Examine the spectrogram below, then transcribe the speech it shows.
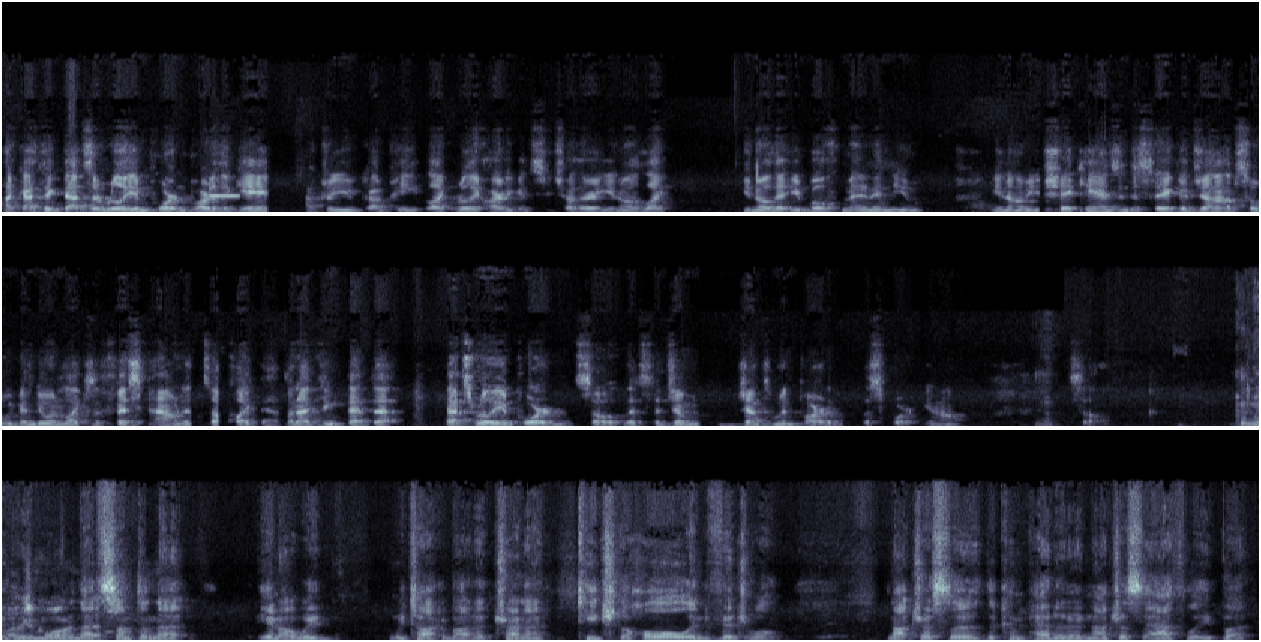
like I think that's a really important part of the game after you compete like really hard against each other, you know, like you know that you're both men and you you know you shake hands and just say good job. So we've been doing like the fist pound and stuff like that. But I think that that that's really important. So that's the gem- gentleman part of the sport, you know. Yeah. So couldn't agree cool. more, and that's, that's something that you know we we talk about it, trying to teach the whole individual, not just the the competitor, not just the athlete, but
